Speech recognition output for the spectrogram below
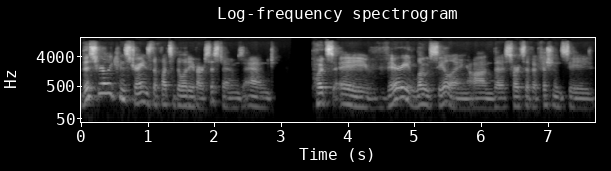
this really constrains the flexibility of our systems and puts a very low ceiling on the sorts of efficiency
